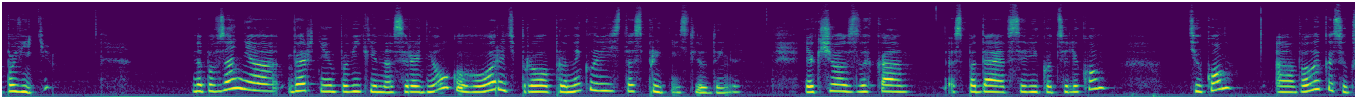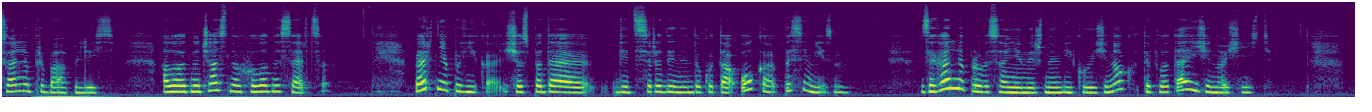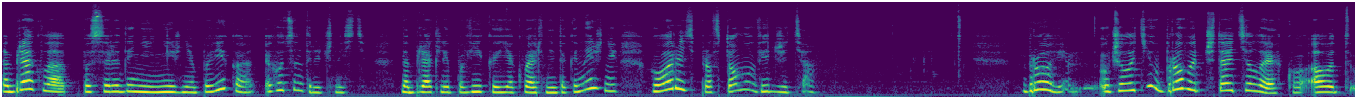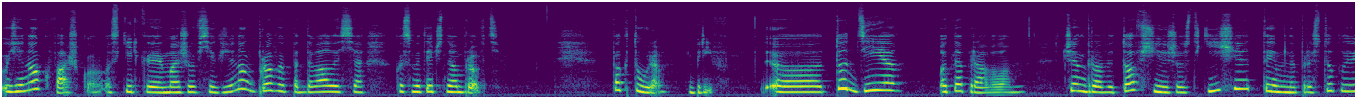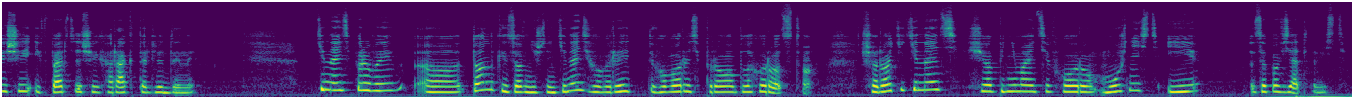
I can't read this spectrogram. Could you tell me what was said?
Повіки. Наповзання верхньої повіки на середнє око говорить про проникливість та спритність людини. Якщо злегка спадає все віко ціліком, цілком, велика сексуальна прибавленість, але одночасно холодне серце. Верхня повіка, що спадає від середини до кута ока, песимізм. Загальне провисання нижньої віку у жінок теплота і жіночність. Набрякла посередині ніжня повіка егоцентричність. Набряклі повіки, як верхні, так і нижні, говорять про втому від життя. Брові. У чоловіків брови читаються легко, а от у жінок важко, оскільки майже у всіх жінок брови піддавалися косметичній обробці. Фактура брів. Е, тут діє одне правило. Чим брові товщі і жорсткіші, тим неприступливіший і впертіший характер людини. Кінець брови. Е, тонкий зовнішній кінець говорить, говорить про благородство. Широкий кінець, що піднімається вгору, мужність і заповзятливість,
